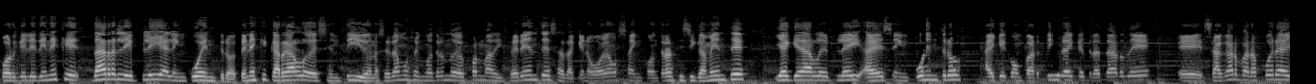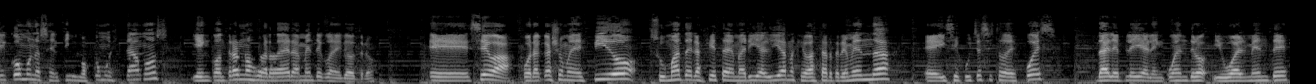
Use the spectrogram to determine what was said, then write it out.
porque le tenés que darle play al encuentro, tenés que cargarlo de sentido, nos estamos encontrando de formas diferentes hasta que nos volvamos a encontrar físicamente y hay que darle play a ese encuentro, hay que compartir, hay que tratar de eh, sacar para afuera el cómo nos sentimos, cómo estamos y encontrarnos verdaderamente con el otro. Eh, Seba, por acá yo me despido. Sumate a la fiesta de María el viernes que va a estar tremenda. Eh, y si escuchás esto después, dale play al encuentro igualmente.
